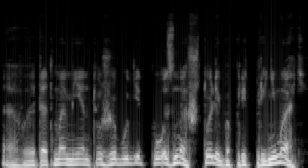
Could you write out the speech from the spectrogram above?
А в этот момент уже будет поздно что-либо предпринимать.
